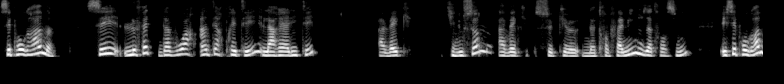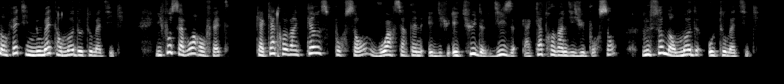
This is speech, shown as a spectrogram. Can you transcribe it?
Ces programmes, c'est le fait d'avoir interprété la réalité avec qui nous sommes, avec ce que notre famille nous a transmis. Et ces programmes, en fait, ils nous mettent en mode automatique. Il faut savoir, en fait, qu'à 95%, voire certaines études disent qu'à 98%, nous sommes en mode automatique.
